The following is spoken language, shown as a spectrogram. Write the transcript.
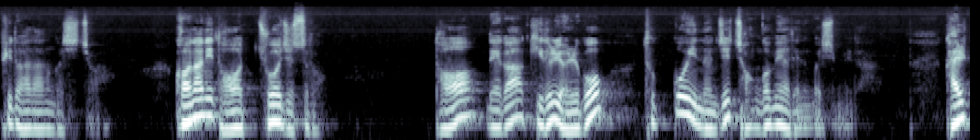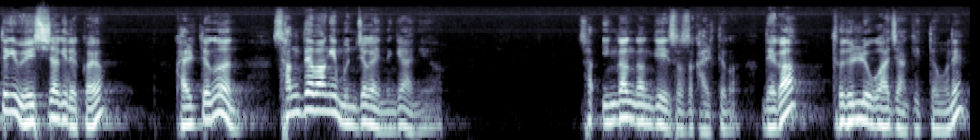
필요하다는 것이죠. 권한이 더 주어질수록 더 내가 귀를 열고 듣고 있는지 점검해야 되는 것입니다. 갈등이 왜 시작이 될까요? 갈등은 상대방의 문제가 있는 게 아니에요. 사- 인간관계에 있어서 갈등은 내가 들으려고 하지 않기 때문에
